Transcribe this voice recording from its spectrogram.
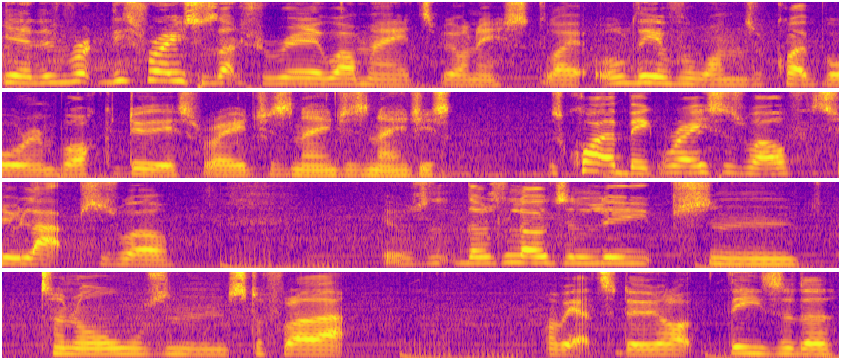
yeah, this race was actually really well made, to be honest. Like, all the other ones were quite boring, but I could do this for ages and ages and ages. It was quite a big race as well, for two laps as well. It was There was loads of loops and tunnels and stuff like that. What we had to do, like, these are the...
